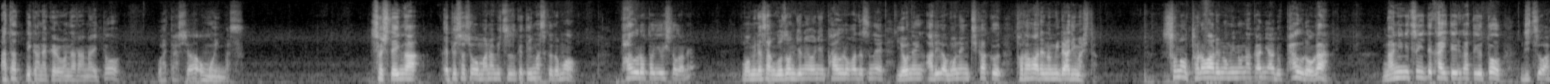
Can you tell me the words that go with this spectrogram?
当たっていかなければならないと私は思います。そして今エペソ書を学び続けていますけどもパウロという人がねもう皆さんご存知のようにパウロがですね4年あるいは5年近く囚われの身でありました。その囚われの身の中にあるパウロが何について書いているかというと実は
